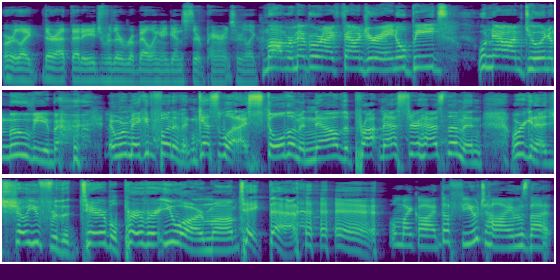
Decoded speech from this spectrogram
Or like they're at that age where they're rebelling against their parents. They're like, Mom, remember when I found your anal beads? Well, now I'm doing a movie about And we're making fun of it. And guess what? I stole them, and now the prop master has them, and we're gonna show you for the terrible pervert you are, Mom. Take that. Oh my god. The few times that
